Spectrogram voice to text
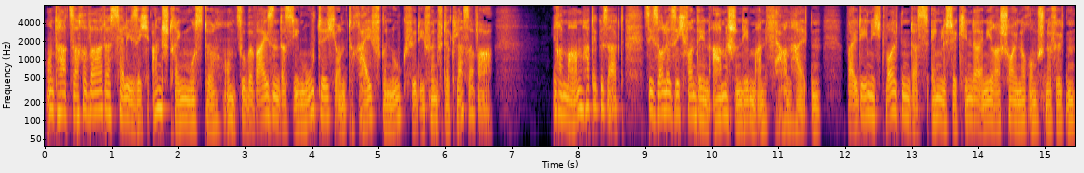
Und Tatsache war, dass Sally sich anstrengen musste, um zu beweisen, dass sie mutig und reif genug für die fünfte Klasse war – Ihre Mom hatte gesagt, sie solle sich von den Amischen nebenan fernhalten, weil die nicht wollten, dass englische Kinder in ihrer Scheune rumschnüffelten.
